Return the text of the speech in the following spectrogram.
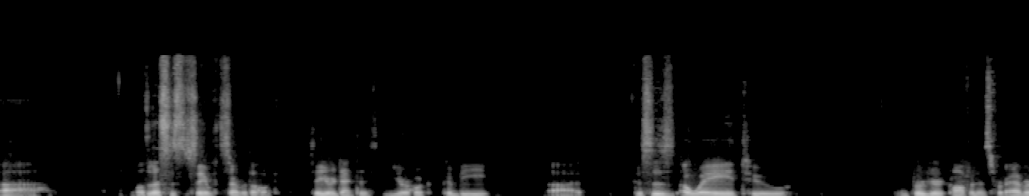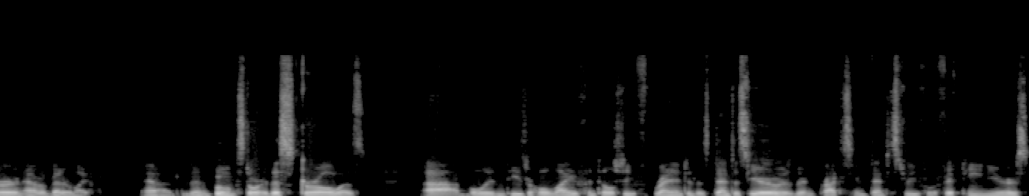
uh, well, let's just say, start with a hook. Say you're a dentist, your hook could be, uh, this is a way to improve your confidence forever and have a better life. And then boom, story. This girl was uh, bullied and teased her whole life until she ran into this dentist here who has been practicing dentistry for 15 years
